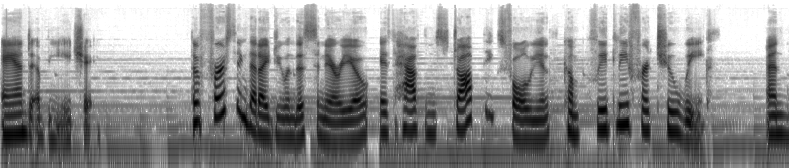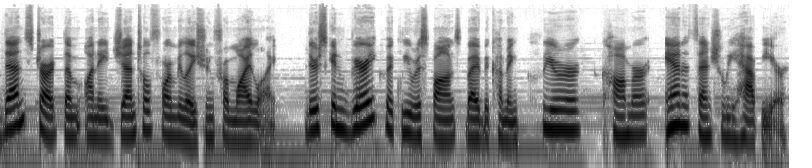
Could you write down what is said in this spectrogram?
and a BHA. The first thing that I do in this scenario is have them stop the exfoliants completely for two weeks and then start them on a gentle formulation from my line. Their skin very quickly responds by becoming clearer, calmer, and essentially happier.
